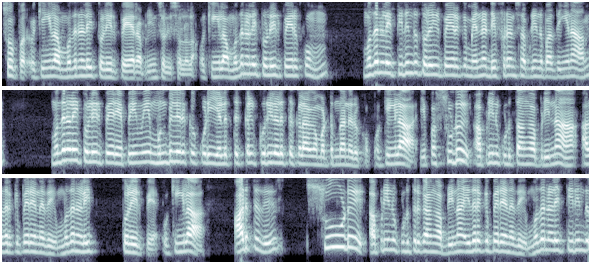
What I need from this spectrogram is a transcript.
சூப்பர். ஓகேங்களா? முதுநிலை தொழிற்பெயர் அப்படின்னு சொல்லி சொல்லலாம். ஓகேங்களா? முதுநிலை தொழிற்பெயருக்கும் முதநிலை திரிந்த தொழிற்பெயருக்கும் என்ன டிஃப்ரென்ஸ் அப்படின்னு பார்த்தீங்கன்னா முதல்நிலை தொழிற்பெயர் எப்பயுமே முன்பில் இருக்கக்கூடிய எழுத்துக்கள் குறில் எழுத்துக்களாக மட்டும்தான் இருக்கும். ஓகேங்களா இப்போ சுடு அப்படின்னு கொடுத்தாங்க அப்படின்னா அதற்கு பேர் என்னது? முதல்நிலை தொழிற்பெயர் ஓகேங்களா அடுத்தது சூடு அப்படின்னு கொடுத்துருக்காங்க அப்படின்னா இதற்கு பேர் என்னது? முதுநிலை திரிந்த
